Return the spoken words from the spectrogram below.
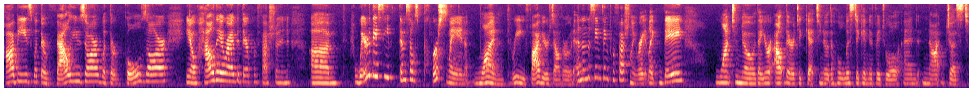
hobbies, what their values are, what their goals are, you know, how they arrived at their profession. Um, where do they see themselves personally in one, three, five years down the road? And then the same thing professionally, right? Like they want to know that you're out there to get to know the holistic individual and not just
